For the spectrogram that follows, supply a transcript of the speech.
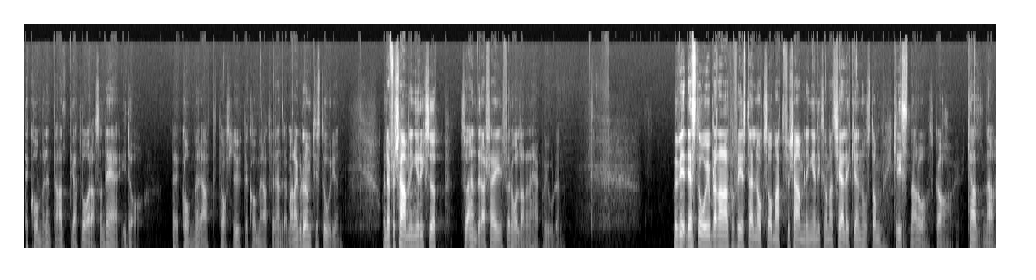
det kommer inte alltid att vara som det är idag. Det kommer att ta slut, det kommer att förändras. Man har glömt historien. Och när församlingen rycks upp så ändrar sig förhållandena här på jorden. Det står ju bland annat på fler ställen också om att församlingen, liksom att kärleken hos de kristna då ska kallna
